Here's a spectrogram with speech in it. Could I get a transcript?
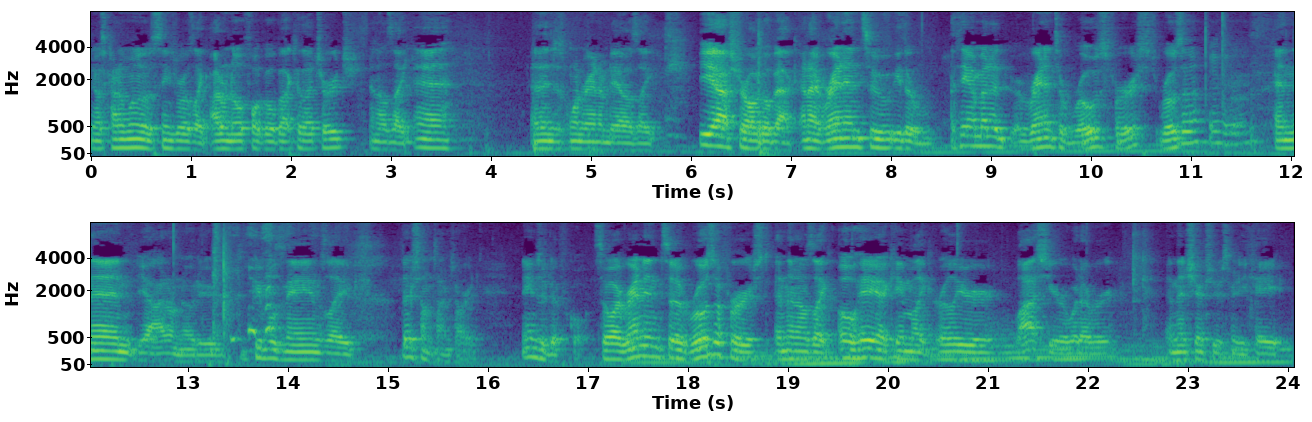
and it was kind of one of those things where I was like, I don't know if I'll go back to that church, and I was like, eh. And then just one random day, I was like, yeah, sure, I'll go back. And I ran into either I think I met a, ran into Rose first, Rosa, and then yeah, I don't know, dude. People's names like they're sometimes hard. Names are difficult. So I ran into Rosa first, and then I was like, oh hey, I came like earlier last year or whatever, and then she introduced me to Kate,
